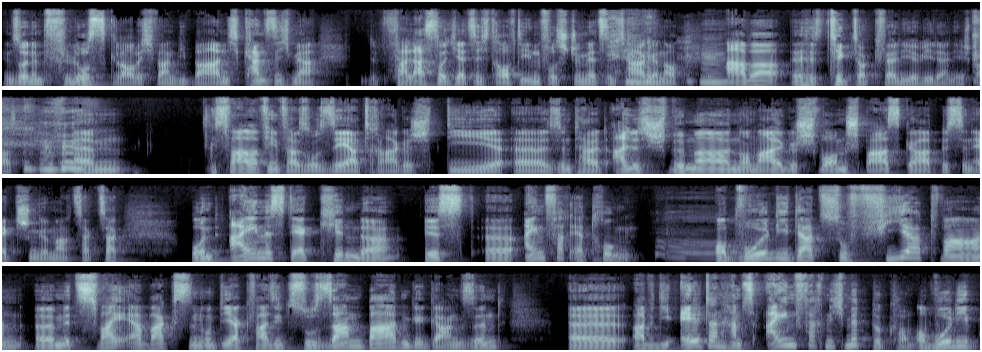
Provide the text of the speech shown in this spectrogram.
in so einem Fluss, glaube ich, waren die baden. Ich kann es nicht mehr, verlasst euch jetzt nicht drauf, die Infos stimmen jetzt nicht haargenau. Mhm. aber äh, TikTok-Quelle hier wieder, nee, Spaß. ähm, es war aber auf jeden Fall so sehr tragisch. Die äh, sind halt alles Schwimmer, normal geschwommen, Spaß gehabt, bisschen Action gemacht, zack, zack. Und eines der Kinder ist äh, einfach ertrunken. Oh. Obwohl die da zu viert waren, äh, mit zwei Erwachsenen und die ja quasi zusammen baden gegangen sind. Äh, aber die Eltern haben es einfach nicht mitbekommen, obwohl die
